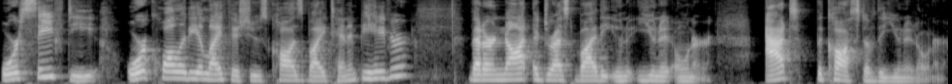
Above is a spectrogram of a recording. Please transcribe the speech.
or safety or quality of life issues caused by tenant behavior that are not addressed by the unit owner at the cost of the unit owner.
